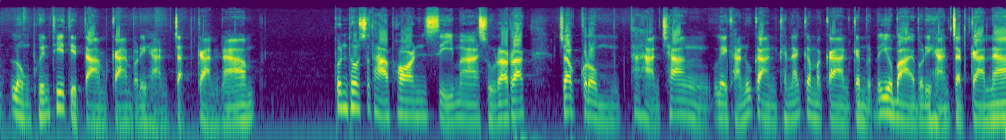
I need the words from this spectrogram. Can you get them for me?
ำลงพื้นที่ติดตามการบริหารจัดการน้ำ พลโทสถาพรศรีมาสุรรักษ์ เจ้ากรมทหารช่างเลขานุการคณะกรรมการกำหนดนโยบายบริหารจัดการน้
